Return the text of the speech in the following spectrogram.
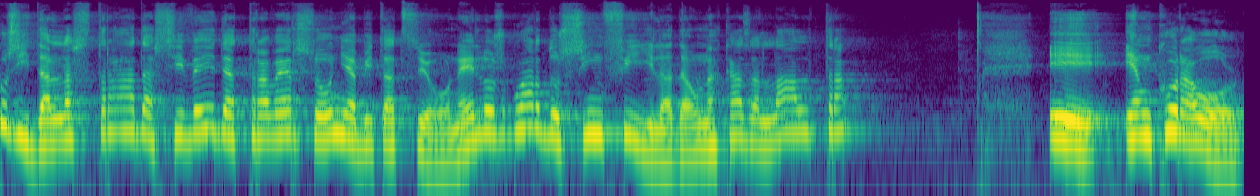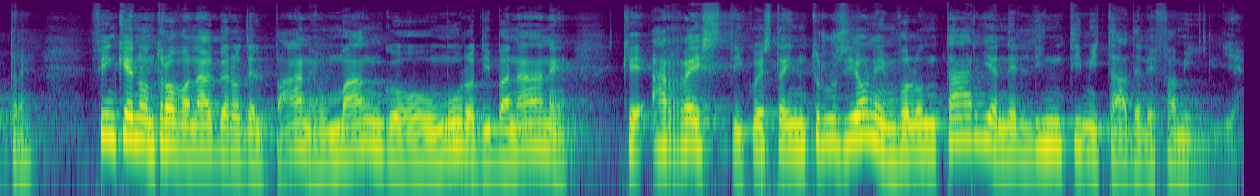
Così dalla strada si vede attraverso ogni abitazione e lo sguardo si infila da una casa all'altra e, e ancora oltre, finché non trova un albero del pane, un mango o un muro di banane che arresti questa intrusione involontaria nell'intimità delle famiglie.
